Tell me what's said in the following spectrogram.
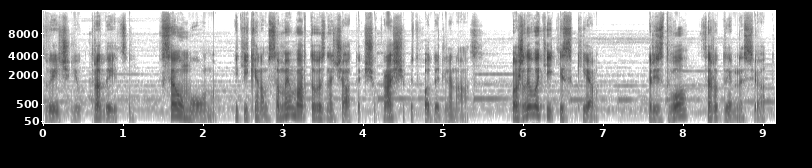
звичаїв, традицій. Все умовно, і тільки нам самим варто визначати, що краще підходить для нас. Важливо тільки з ким. Різдво це родинне свято.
